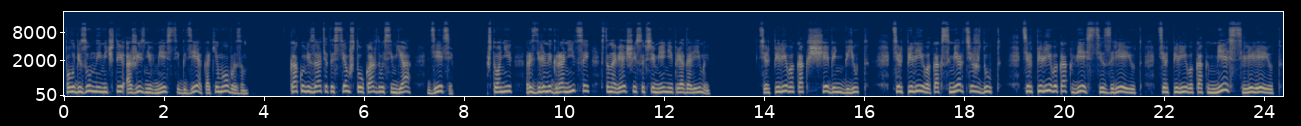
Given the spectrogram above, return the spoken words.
полубезумные мечты о жизни вместе, где, каким образом — как увязать это с тем, что у каждого семья, дети, что они разделены границей, становящейся все менее преодолимой? терпеливо, как щебень бьют, терпеливо, как смерти ждут, терпеливо, как вести зреют, терпеливо, как месть лелеют,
